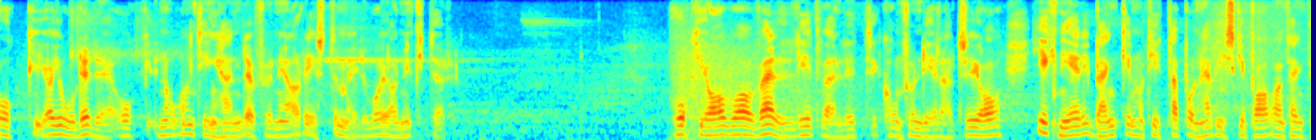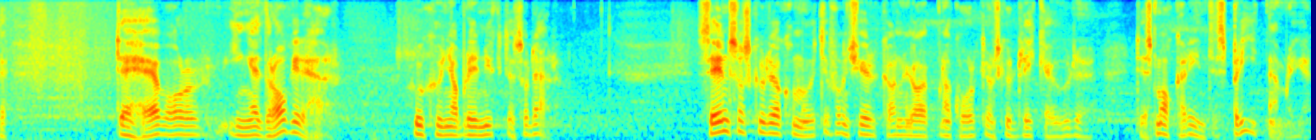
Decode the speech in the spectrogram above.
Och jag gjorde det och någonting hände för när jag reste mig då var jag nykter. Och jag var väldigt, väldigt konfunderad så jag gick ner i bänken och tittade på den här whiskypavan och tänkte det här var inget drag i det här. Hur kunde jag bli nykter sådär? Sen så skulle jag komma ut ifrån kyrkan och jag öppnade korken och skulle dricka ur det. Det smakade inte sprit nämligen.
